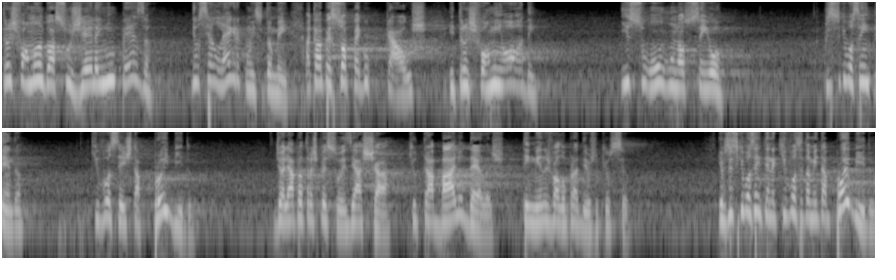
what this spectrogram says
transformando a sujeira em limpeza. Deus se alegra com isso também. Aquela pessoa pega o caos e transforma em ordem. Isso honra o nosso Senhor. Preciso que você entenda que você está proibido de olhar para outras pessoas e achar que o trabalho delas tem menos valor para Deus do que o seu. Eu preciso que você entenda que você também está proibido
